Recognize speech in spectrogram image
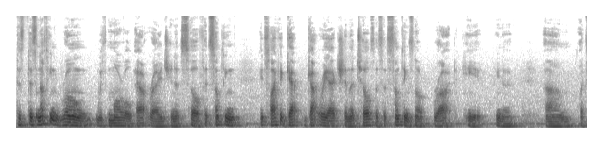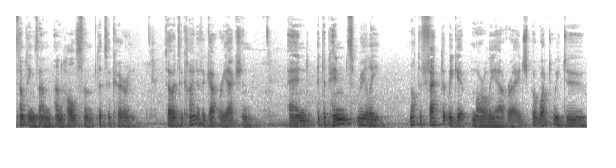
There's, there's nothing wrong with moral outrage in itself. It's something, it's like a gut, gut reaction that tells us that something's not right here, you know, um, like something's un, unwholesome that's occurring. So it's a kind of a gut reaction. And it depends really not the fact that we get morally outraged, but what do we do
